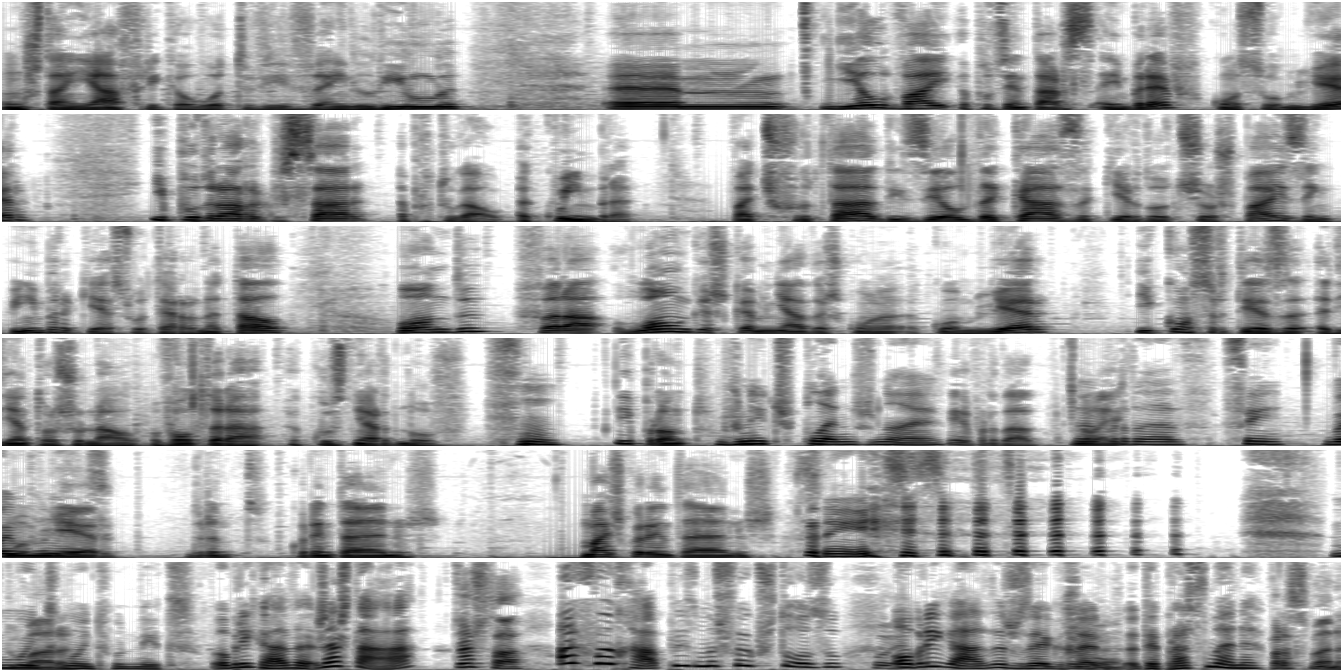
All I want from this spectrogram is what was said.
Um está em África, o outro vive em Lille. Um, e ele vai aposentar-se em breve com a sua mulher e poderá regressar a Portugal, a Coimbra. Vai desfrutar, diz ele, da casa que herdou dos seus pais, em Coimbra, que é a sua terra natal, onde fará longas caminhadas com a, com a mulher e, com certeza, adianta ao jornal, voltará a cozinhar de novo. Hum. E pronto. Bonitos planos, não é? É verdade. Não é, é verdade, sim. Bem Uma bonito. mulher durante 40 anos, mais 40 anos. Sim. muito, Tomara. muito bonito. Obrigada. Já está? Já está. Ai, foi rápido, mas foi gostoso. Foi. Obrigada, José Guerreiro. Até para a semana. Para a semana.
